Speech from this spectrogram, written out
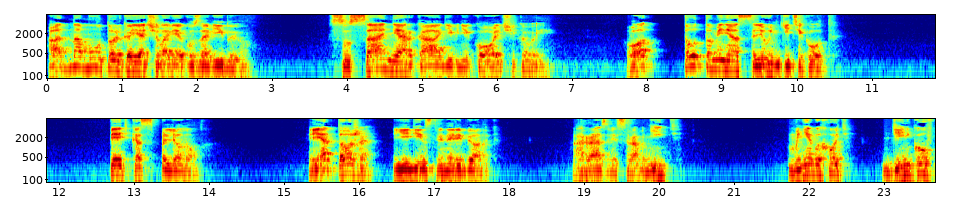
«Одному только я человеку завидую. Сусанне Аркадьевне Кольчиковой. Вот тут у меня слюньки текут. Петька сплюнул. Я тоже единственный ребенок. А разве сравнить? Мне бы хоть деньков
